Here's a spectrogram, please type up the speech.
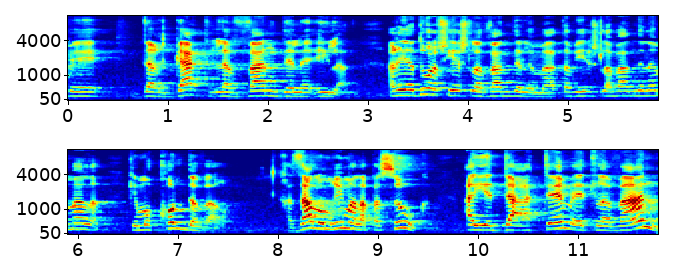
בדרגת לבן דלעילה. הרי ידוע שיש לבן דלמטה ויש לבן דלמעלה, כמו כל דבר. חז"ל אומרים על הפסוק, הידעתם את לבן?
